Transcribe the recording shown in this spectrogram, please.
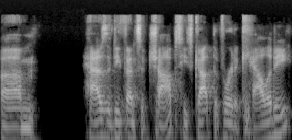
Um, has the defensive chops. He's got the verticality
